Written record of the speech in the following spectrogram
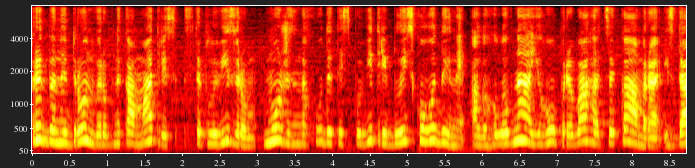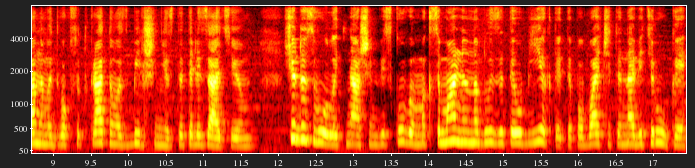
Придбаний дрон виробника Матріс з тепловізором може знаходитись в повітрі близько години, але головна його перевага це камера із даними 200-кратного збільшення з деталізацією, що дозволить нашим військовим максимально наблизити об'єкти та побачити навіть руки.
